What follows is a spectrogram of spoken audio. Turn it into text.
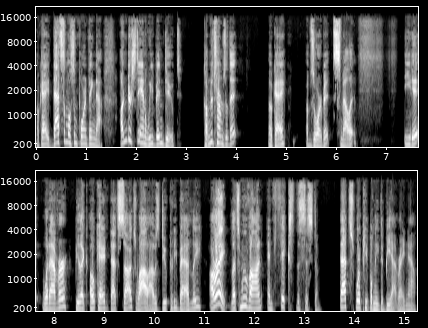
Okay. That's the most important thing now. Understand we've been duped. Come to terms with it. Okay. Absorb it, smell it, eat it, whatever. Be like, okay, that sucks. Wow. I was duped pretty badly. All right. Let's move on and fix the system. That's where people need to be at right now.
